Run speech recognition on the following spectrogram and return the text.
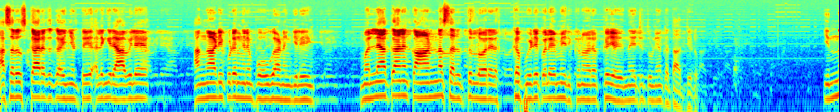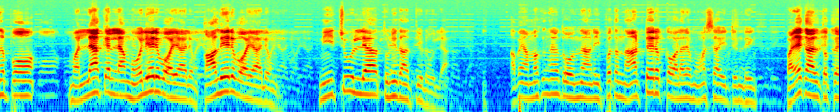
അസരസ്കാരൊക്കെ കഴിഞ്ഞിട്ട് അല്ലെങ്കിൽ രാവിലെ അങ്ങാടി കൂടെ ഇങ്ങനെ പോവുകയാണെങ്കിൽ മല്ലാക്കാനെ കാണുന്ന സ്ഥലത്തുള്ളവരൊക്കെ പീഡിയക്കൊലയമ്മ ഇരിക്കണവരൊക്കെ എഴുന്നേറ്റ് തുണിയൊക്കെ താത്തിടും. ഇന്നിപ്പോ മല്ലാക്കെല്ലാം മോലിയര് പോയാലും കാതേര് പോയാലും നീച്ചുമില്ല തുണി താത്തിയിടൂല അപ്പൊ നമുക്കിങ്ങനെ തോന്നുകയാണ് ഇപ്പോഴത്തെ നാട്ടുകാരൊക്കെ വളരെ മോശമായിട്ടുണ്ട്. പഴയ കാലത്തൊക്കെ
